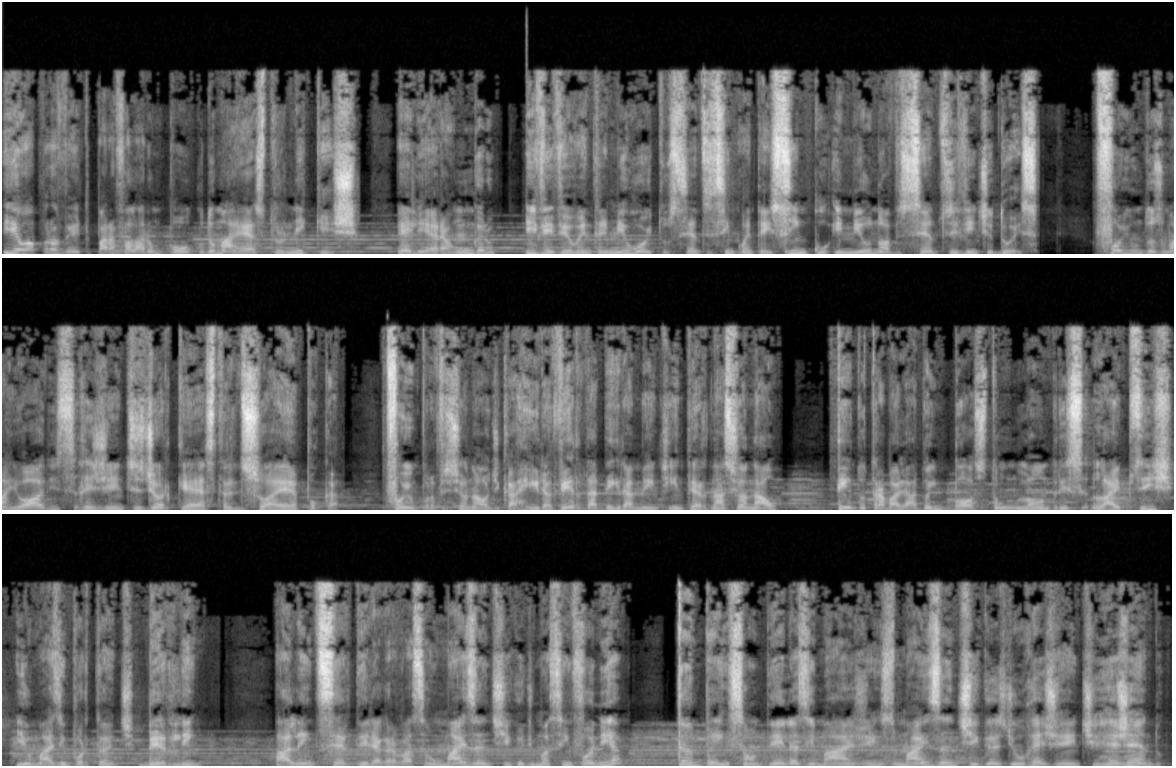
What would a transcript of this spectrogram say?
E eu aproveito para falar um pouco do maestro Nikisch. Ele era húngaro e viveu entre 1855 e 1922. Foi um dos maiores regentes de orquestra de sua época. Foi um profissional de carreira verdadeiramente internacional, tendo trabalhado em Boston, Londres, Leipzig e o mais importante, Berlim. Além de ser dele a gravação mais antiga de uma sinfonia, também são dele as imagens mais antigas de um regente regendo.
